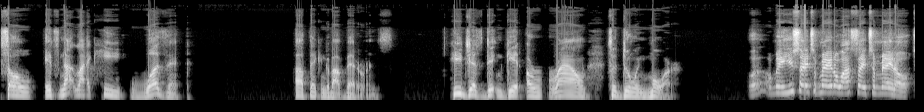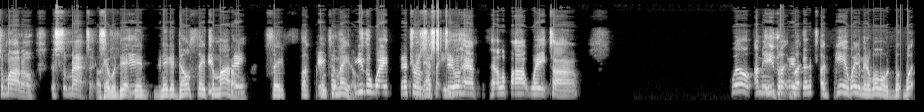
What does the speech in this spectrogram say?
So it's not like he wasn't uh thinking about veterans. He just didn't get around to doing more. Well, I mean, you say tomato, I say tomato. Tomato. is semantics. Okay, well then, then nigga, don't say tomato. way- Say fucking Either- tomato. Either way, veterans will still easy- have hellified wait time. Well, I mean, Either but way, but again, wait a minute. Whoa, whoa, but what?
